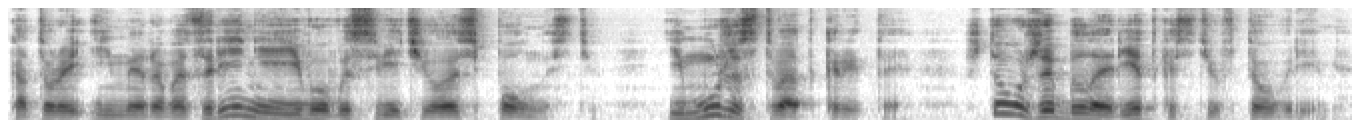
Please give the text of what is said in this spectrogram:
которой и мировоззрение его высвечивалось полностью, и мужество открытое, что уже было редкостью в то время.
